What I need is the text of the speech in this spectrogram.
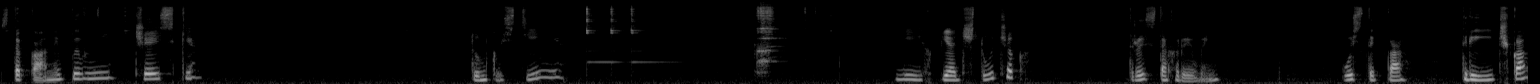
Стакани пивні чеські, тонкостінні. Є їх 5 штучок, 300 гривень. Ось така трієчка,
